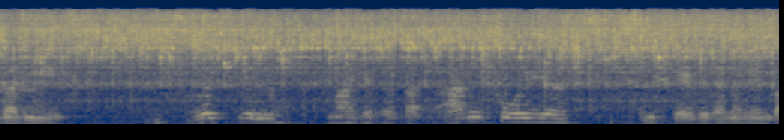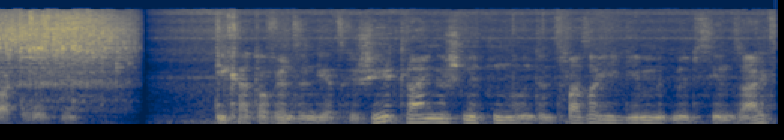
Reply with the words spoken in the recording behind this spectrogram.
Über die Rüstchen mache ich jetzt etwas Alufolie und stelle sie dann in den Backofen. Die Kartoffeln sind jetzt geschält, klein geschnitten und ins Wasser gegeben mit ein bisschen Salz.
